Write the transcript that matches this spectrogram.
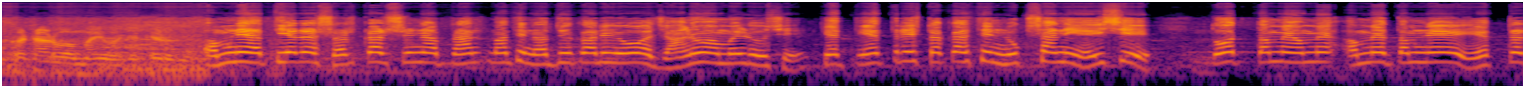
ઘટાડવામાં આવ્યો છે ખેડૂતો અમને અત્યારે સરકારશ્રીના પ્રાંતમાંથી અધિકારીઓ જાણવા મળ્યું છે કે તેત્રીસ ટકાથી નુકસાની હશે તો જ તમે અમે અમે તમને હેક્ટર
